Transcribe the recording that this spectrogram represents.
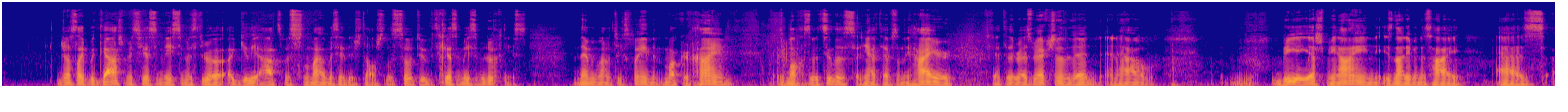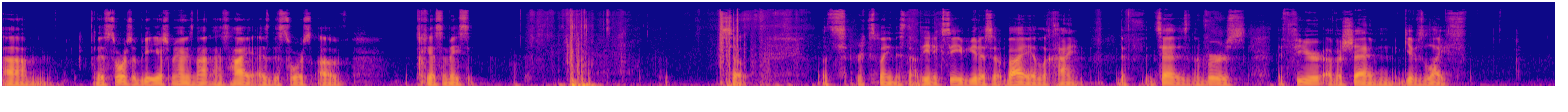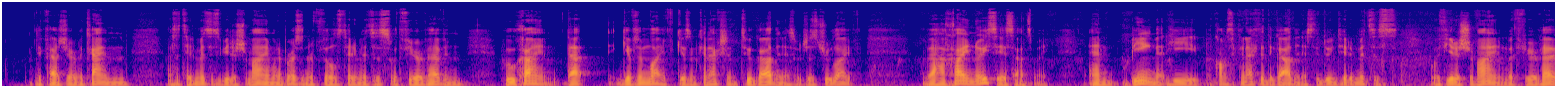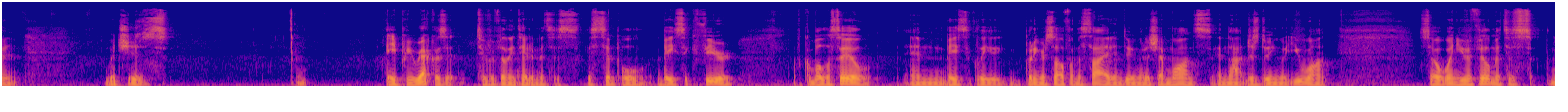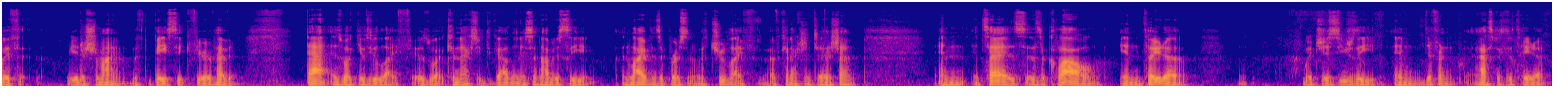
just like Begash Mesias Mesim is through a Gili Atzmas Shlomayla Meseder Shtal so too B'tikas Mesim. And then we wanted to explain that Makar Chaim is Malchus Batzilus, and you have to have something higher to get to the resurrection of the dead, and how Bria Yesh is not even as high as um, the source of Bria Yesh is not as high as the source of Tchias So, let's explain this now. It says in the verse, the fear of Hashem gives life. The kasher mekayim as a ted mitzvah shemayim. When a person fulfills ted mitzvahs with fear of heaven, hu chayim that gives him life, gives him connection to godliness, which is true life. And being that he becomes connected to godliness, through doing ted mitzvahs with yiras shamayim, with fear of heaven, which is a prerequisite to fulfilling ted mitzvahs. The simple, basic fear of Kabbalah sale and basically putting yourself on the side and doing what Hashem wants and not just doing what you want. So when you fulfill mitzvahs with yiras shamayim, with basic fear of heaven, that is what gives you life. It is what connects you to godliness and obviously enlivens a person with true life of connection to Hashem. And it says there's a klal in Torah, which is usually in different aspects of Torah,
